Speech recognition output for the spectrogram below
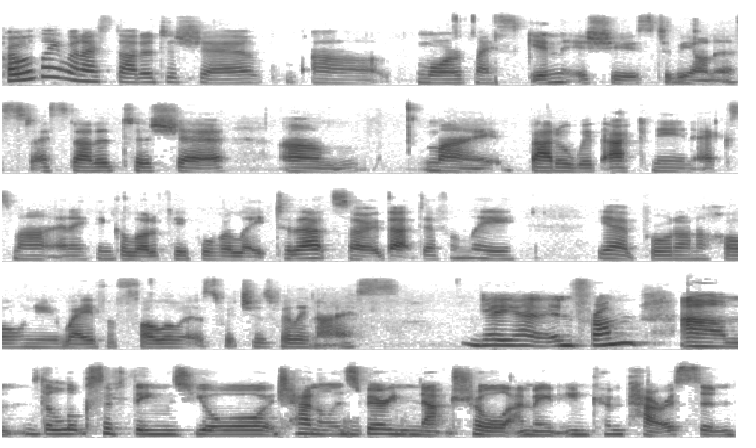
probably when I started to share uh, more of my skin issues, to be honest, I started to share. Um, my battle with acne and eczema, and I think a lot of people relate to that. So that definitely, yeah, brought on a whole new wave of followers, which is really nice. Yeah, yeah. And from um, the looks of things, your channel is very natural. I mean, in comparison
